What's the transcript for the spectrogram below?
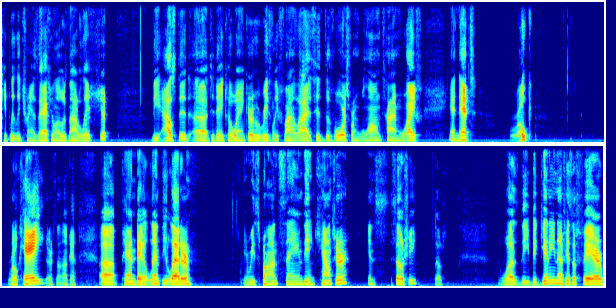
completely transactional. It was not a relationship the ousted uh, Today co-anchor who recently finalized his divorce from longtime wife Annette Roque, Roque or something. Okay, uh, penned a lengthy letter in response, saying the encounter in Sochi was the beginning of his affair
